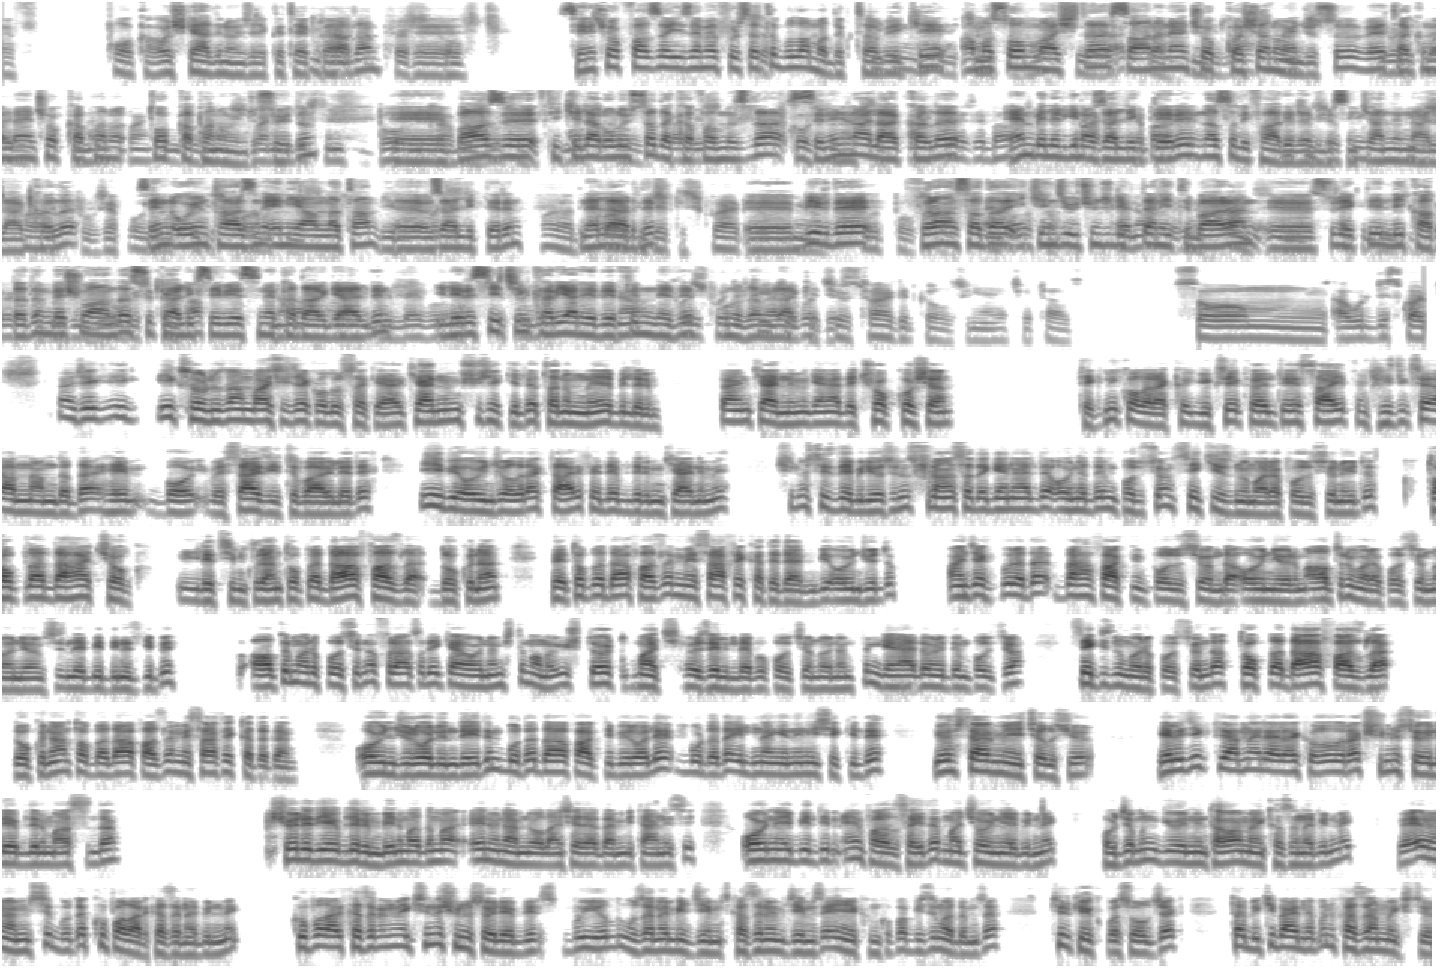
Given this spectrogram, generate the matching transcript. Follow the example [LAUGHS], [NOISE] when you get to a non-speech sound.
Eee, Volkan hoş geldin öncelikle tekrardan. Eee, all, seni çok fazla izleme fırsatı bulamadık tabii ki ama son maçta sahanın en çok koşan oyuncusu ve takımın en çok kapan top kapan oyuncusuydun. is bazı fikirler oluşsa da kafamızda [LAUGHS] seninle alakalı en belirgin özellikleri nasıl ifade edebilirsin kendinle alakalı? Senin oyun tarzını en iyi anlatan is- özelliklerin nelerdir? know, bir de? Fransa'da ikinci, üçüncü ligden itibaren eee, sürekli lig atladın ve şu anda Süper Lig seviyesine kadar geldin. İlerisi için kariyer hedefin nedir? Bunu the da merak what's your ediyoruz. target goals? You know, what's your target? So um, I would describe Önce ilk, ilk sorunuzdan başlayacak olursak eğer kendimi şu şekilde tanımlayabilirim. Ben kendimi genelde çok koşan, teknik olarak yüksek kaliteye sahip ve fiziksel anlamda da hem boy ve size itibariyle de iyi bir oyuncu olarak tarif edebilirim kendimi. Şunu siz de biliyorsunuz Fransa'da genelde oynadığım pozisyon 8 numara pozisyonuydu. Topla daha çok iletişim kuran, topla daha fazla dokunan ve topla daha fazla mesafe kat eden bir oyuncuydum. Ancak burada daha farklı bir pozisyonda oynuyorum. 6 numara pozisyonda oynuyorum sizin de bildiğiniz gibi. 6 numara pozisyonda Fransa'dayken oynamıştım ama 3-4 maç özelinde bu pozisyonda oynamıştım. Genelde oynadığım pozisyon 8 numara pozisyonda topla daha fazla dokunan, topla daha fazla mesafe kat eden oyuncu rolündeydim. Burada daha farklı bir role, burada da elinden gelen en iyi şekilde göstermeye çalışıyor. Gelecek planlarıyla alakalı olarak şunu söyleyebilirim aslında. Şöyle diyebilirim, benim adıma en önemli olan şeylerden bir tanesi oynayabildiğim en fazla sayıda maç oynayabilmek, hocamın güvenini tamamen kazanabilmek ve en önemlisi burada kupalar kazanabilmek. Kupalar kazanabilmek için de şunu söyleyebiliriz. Bu yıl uzanabileceğimiz, kazanabileceğimiz en yakın kupa bizim adımıza Türkiye Kupası olacak. Tabii ki ben de bunu kazanmak istiyorum.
